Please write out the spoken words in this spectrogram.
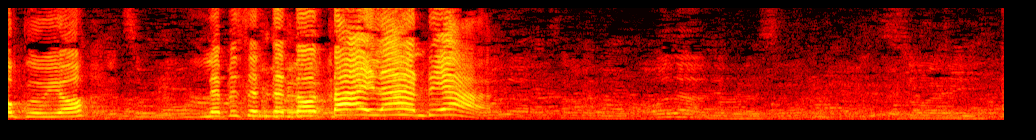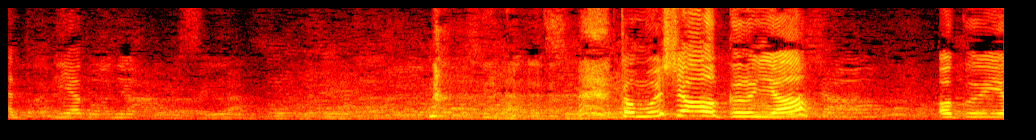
orgullo representando Thailandia เรียกกมุชโอกรุยโอกรุย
